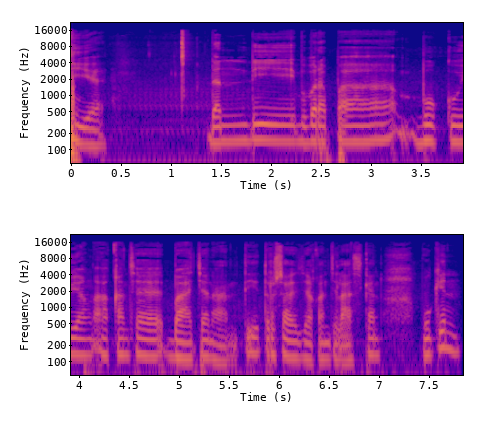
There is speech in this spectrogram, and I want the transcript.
Iya. Dan di beberapa buku yang akan saya baca nanti terus saya akan jelaskan mungkin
